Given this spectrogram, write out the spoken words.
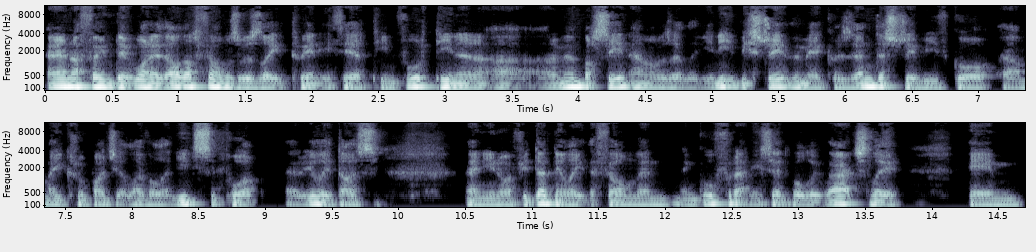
And then I found out one of the other films was like 2013, 14, and I, I remember saying to him, I was like, you need to be straight with me because the industry we've got at a micro budget level, it needs support. It really does. And you know, if you didn't like the film, then then go for it. And he said, well, look, we actually, um,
